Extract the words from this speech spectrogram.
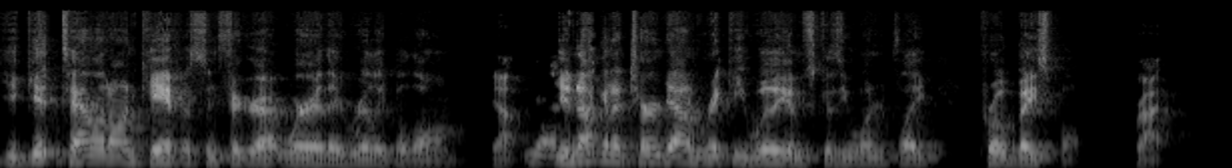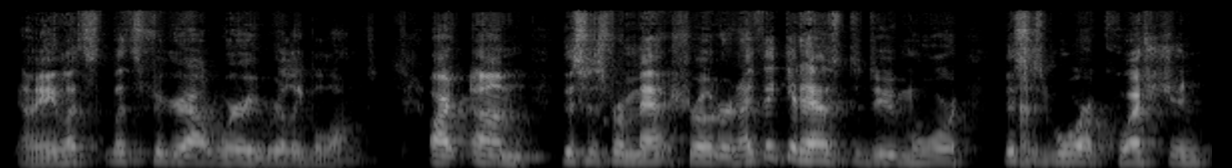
you get talent on campus and figure out where they really belong. Yeah. Yeah. You're not going to turn down Ricky Williams because he wanted to play pro baseball. Right. I mean, let's let's figure out where he really belongs. All right. Um, this is from Matt Schroeder, and I think it has to do more. This is more a question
